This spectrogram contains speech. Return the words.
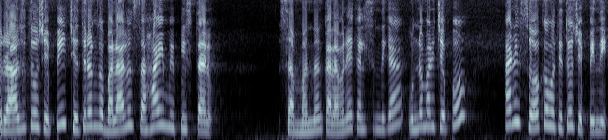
రాజుతో చెప్పి చతురంగ బలాలు సహాయం ఇప్పిస్తాను. సంబంధం కలవనే కలిసిందిగా ఉండమని చెప్పు అని శోకవతితో చెప్పింది.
